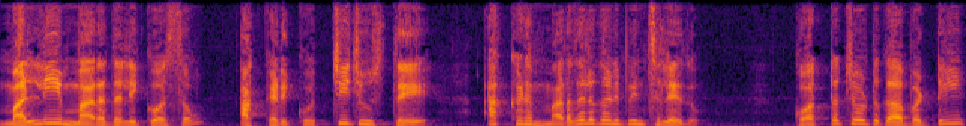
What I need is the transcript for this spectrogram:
మళ్ళీ మరదలి కోసం అక్కడికొచ్చి చూస్తే అక్కడ మరదలు కనిపించలేదు. కొత్త చోటు కాబట్టి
